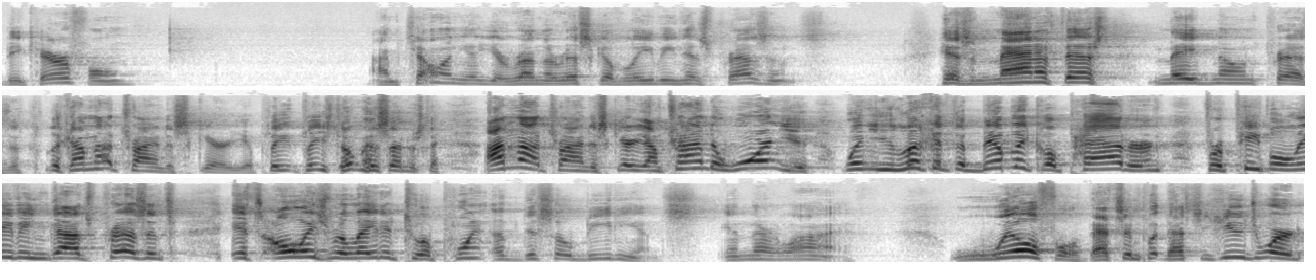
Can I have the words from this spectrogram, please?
Be careful. I'm telling you, you run the risk of leaving his presence his manifest, made known presence. Look, I'm not trying to scare you. Please, please don't misunderstand. I'm not trying to scare you. I'm trying to warn you. When you look at the biblical pattern for people leaving God's presence, it's always related to a point of disobedience in their life. Willful, that's, input, that's a huge word.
